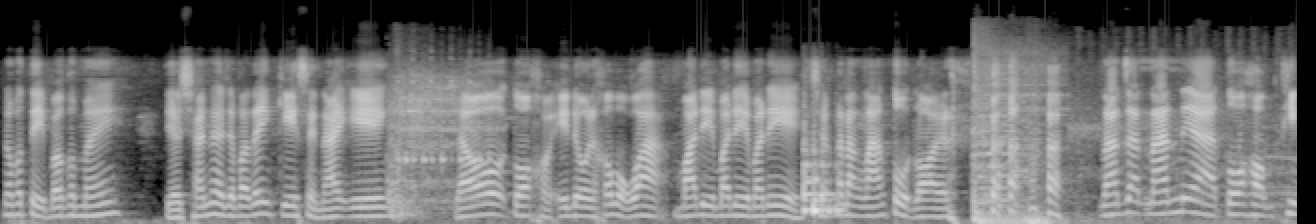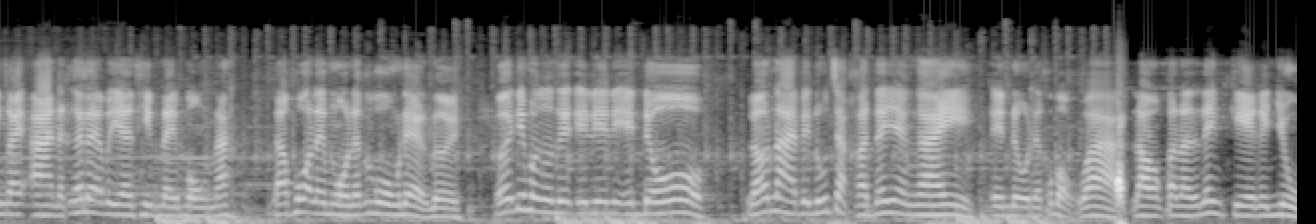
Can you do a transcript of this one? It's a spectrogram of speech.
เรามาตะบอลกันไหมเดี๋ยวฉันเนี่ยจะมาเล่นเกมใส่นายเอง แล้วตัวของเอนโดเนี่ยเขาบอกว่ามาดิมาดิมาดิฉันกำลังล้างตูดรอยหลังจากนั้นเนี่ยตัวของทีมไกอาร์เนี่ยก็เลยไปเยือนทีมไรมงนะ แล้วพวกไรมงเนี่ยก็งงแดกเลยเอ้ยนี่มันโรงเรียนเอเลียนเอนโดแล้วนายไปรู้จักกันได้ยังไงเอนโดเนี่ยก็บอกว่าเรากำลังเล่นเกมกันอยู่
